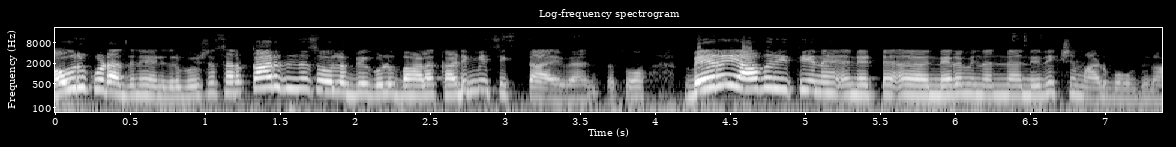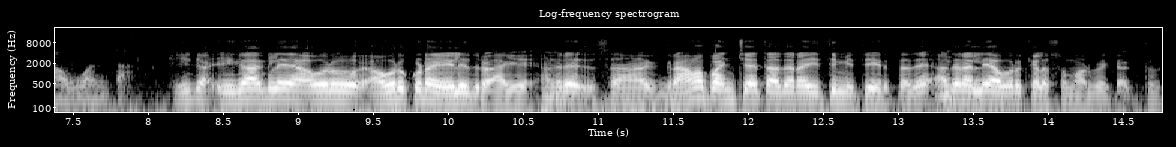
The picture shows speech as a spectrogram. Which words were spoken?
ಅವರು ಕೂಡ ಅದನ್ನ ಹೇಳಿದ್ರು. ಬಹುಶಃ ಸರ್ಕಾರದಿಂದ ಸೌಲಭ್ಯಗಳು ಬಹಳ ಕಡಿಮೆ ಸಿಗ್ತಾ ಇವೆ ಅಂತ. ಸೊ ಬೇರೆ ಯಾವ ರೀತಿಯ ನೆರವಿನನ್ನ ನಿರೀಕ್ಷೆ ಮಾಡಬಹುದು ನಾವು ಅಂತ? ಈಗ ಈಗಾಗಲೇ ಅವರು ಅವರು ಕೂಡ ಹೇಳಿದರು ಹಾಗೆ. ಅಂದ್ರೆ ಸ ಗ್ರಾಮ ಪಂಚಾಯತ್ ಅದರ ಇತಿಮಿತಿ ಇರ್ತದೆ ಅದರಲ್ಲಿ ಅವರು ಕೆಲಸ ಮಾಡಬೇಕಾಗ್ತದೆ.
